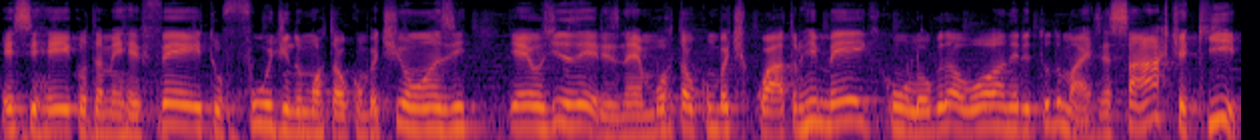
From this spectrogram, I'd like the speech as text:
esse Reiko também refeito, o Fujin do Mortal Kombat 11, e aí os dizeres, né, Mortal Kombat 4 Remake com o logo da Warner e tudo mais. Essa arte aqui,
